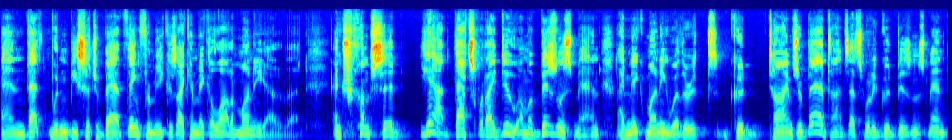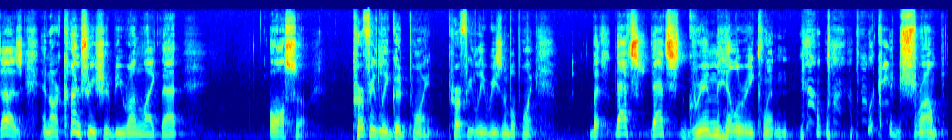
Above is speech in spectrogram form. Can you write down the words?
and that wouldn't be such a bad thing for me because I can make a lot of money out of that. And Trump said, yeah, that's what I do. I'm a businessman. I make money whether it's good times or bad times. That's what a good businessman does, and our country should be run like that also. Perfectly good point, perfectly reasonable point. But that's that's grim Hillary Clinton. Look at Trump.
